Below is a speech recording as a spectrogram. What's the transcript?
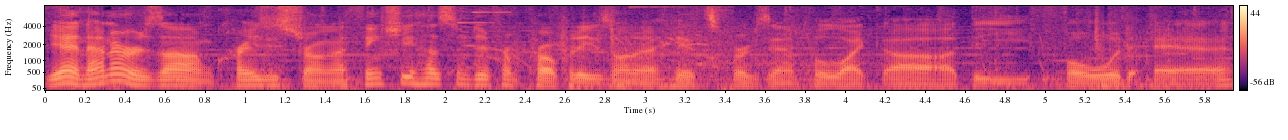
Yeah, Nana is um crazy strong. I think she has some different properties on her hits. For example, like uh, the forward air.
